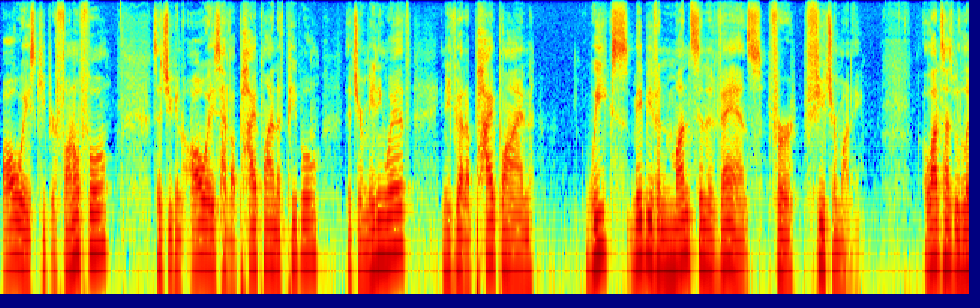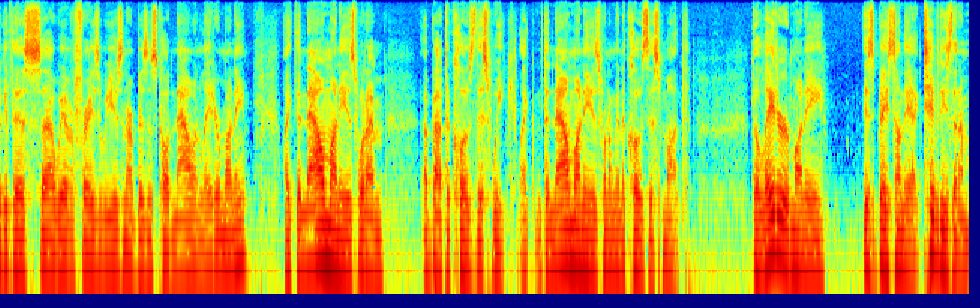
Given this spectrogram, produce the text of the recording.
always keep your funnel full, so that you can always have a pipeline of people that you're meeting with, and you've got a pipeline weeks, maybe even months in advance for future money a lot of times we look at this. Uh, we have a phrase that we use in our business called now and later money. Like the now money is what I'm about to close this week. Like the now money is what I'm going to close this month. The later money is based on the activities that I'm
